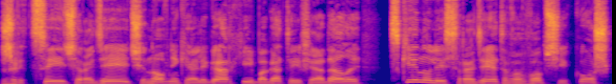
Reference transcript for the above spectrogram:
Жрецы, чародеи, чиновники, олигархи и богатые феодалы скинулись ради этого в общий кош,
